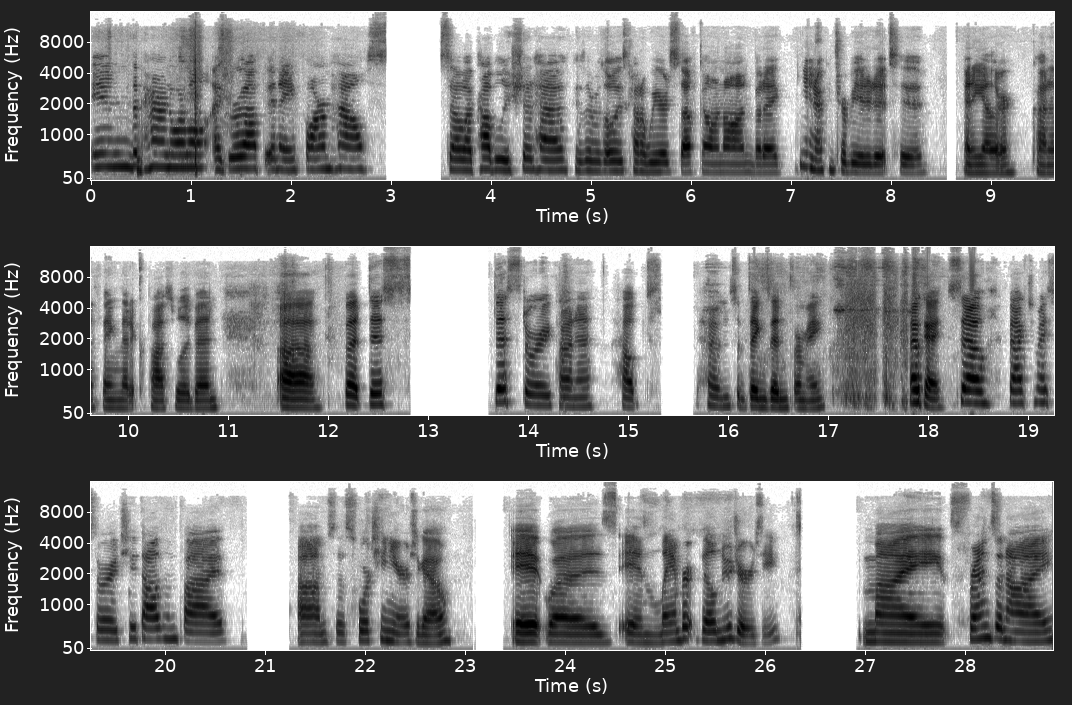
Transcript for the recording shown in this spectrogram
in the paranormal. I grew up in a farmhouse so I probably should have because there was always kind of weird stuff going on, but I, you know, contributed it to any other kind of thing that it could possibly have been. Uh, but this this story kind of helped hone some things in for me. Okay, so back to my story. 2005. Um, so it's 14 years ago. It was in Lambertville, New Jersey. My friends and I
